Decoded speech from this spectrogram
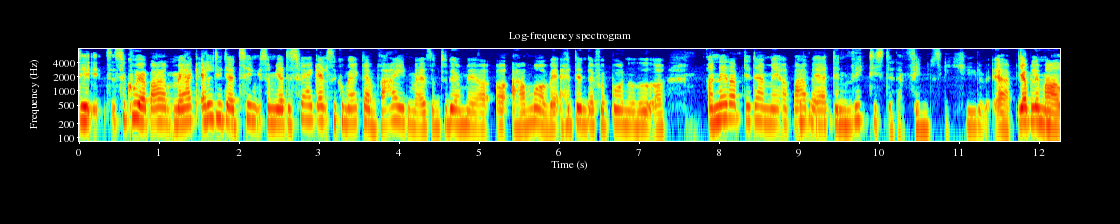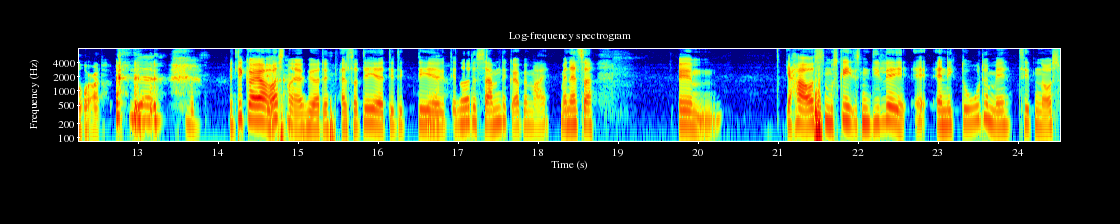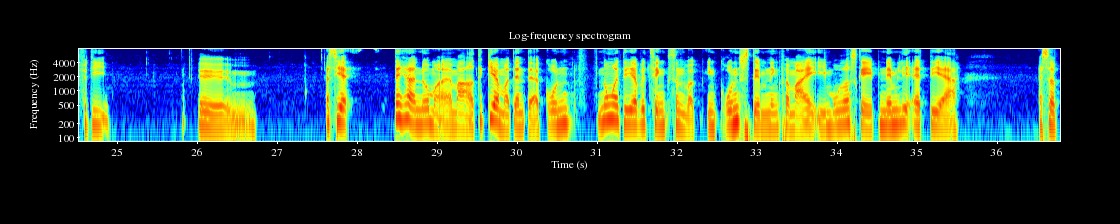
det, så kunne jeg bare mærke alle de der ting, som jeg desværre ikke altid kunne mærke, der var i dem. Altså det der med at, at arme og have den der forbundethed. Og, og netop det der med at bare være den vigtigste, der findes i hele verden. Ja, jeg blev meget rørt. Ja. Men det gør jeg Ja. også, når jeg hører det. Altså, det, er- det, det, det, Ja. det er noget af det samme, det gør ved mig. Men altså, øhm, jeg har også måske sådan en lille øh, anekdote med til den også, fordi øhm, altså jeg, det her nummer er meget, det giver mig den der grund, nogle af det, jeg vil tænke sådan var en grundstemning for mig i moderskab, nemlig at det er altså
